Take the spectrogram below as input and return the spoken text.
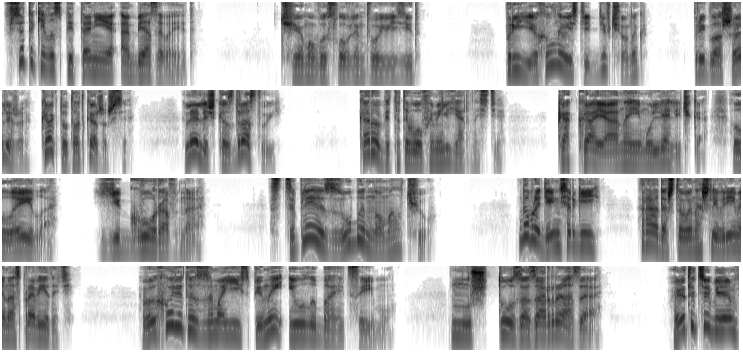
Все-таки воспитание обязывает. «Чем обусловлен твой визит?» «Приехал навестить девчонок. Приглашали же, как тут откажешься? Лялечка, здравствуй!» Коробит от его фамильярности. Какая она ему лялечка? Лейла. Егоровна. Сцепляю зубы, но молчу. «Добрый день, Сергей. Рада, что вы нашли время нас проведать». Выходит из-за моей спины и улыбается ему. «Ну что за зараза?» «Это тебе.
